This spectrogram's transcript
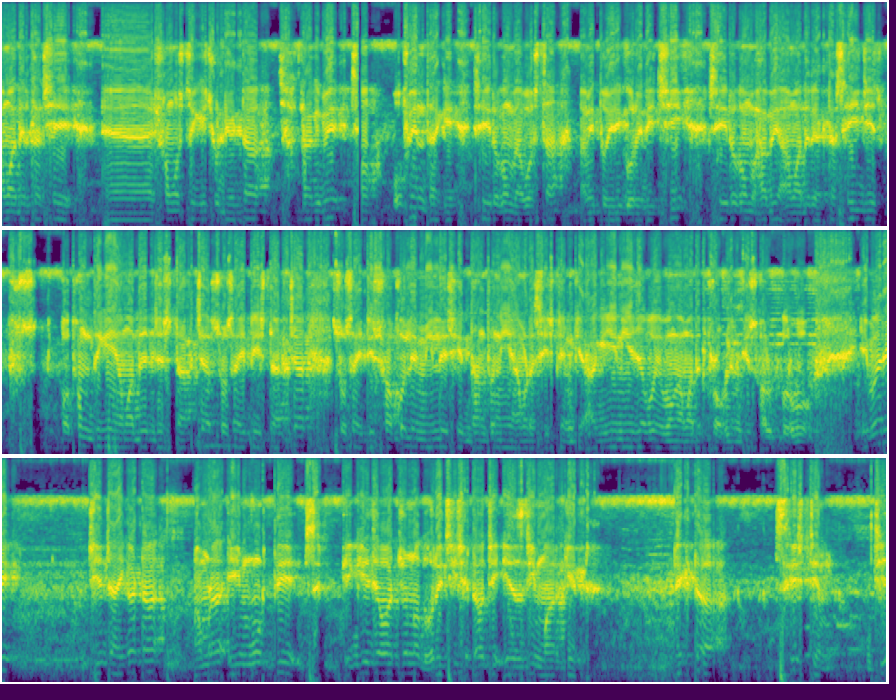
আমাদের কাছে সমস্ত কিছু ডেটা থাকবে ওপেন থাকে সেই রকম ব্যবস্থা আমি তৈরি করে দিচ্ছি। সেই রকম ভাবে আমাদের একটা, সেই যে প্রথম থেকেই আমাদের যে স্ট্রাকচার সোসাইটি স্ট্রাকচার সোসাইটি সকলে মিলে সিদ্ধান্ত নিয়ে আমরা সিস্টেমকে আগিয়ে নিয়ে যাব এবং আমাদের প্রবলেমকে সলভ করব। এবারে যে জায়গাটা আমরা এই মুহূর্তে এগিয়ে যাওয়ার জন্য ধরেছি, সেটা হচ্ছে এসডি মার্কেট একটা সিস্টেম যে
